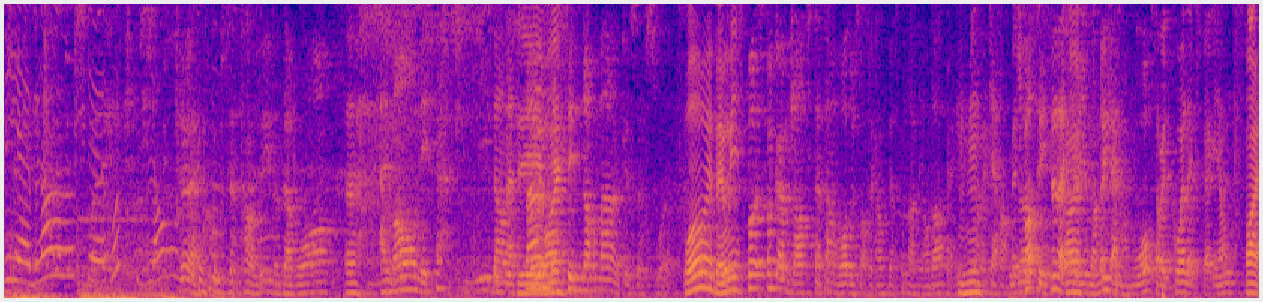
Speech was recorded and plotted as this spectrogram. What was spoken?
J'ai euh, blanche, euh, rousse, blonde. Vous attendez d'avoir du monde éparpillé dans la salle, mais c'est normal que ce soit. Ouais, ouais, ben oui. C'est pas, pas comme genre tu t'attends à voir 250 personnes dans le Lion d'Or, t'arrives, en a 40. Mais je pense que c'est ça la curiosité, Il y en a c'est qui- de voir ça va être quoi l'expérience Ouais.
